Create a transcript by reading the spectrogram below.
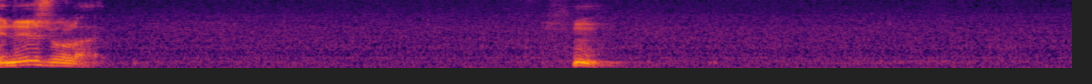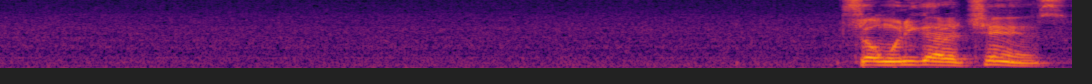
An Israelite. Hmm. So when he got a chance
